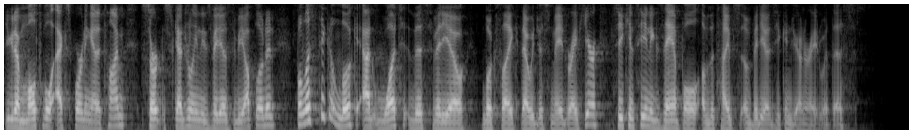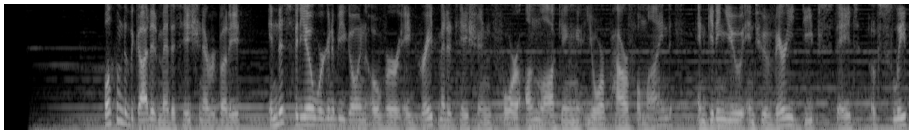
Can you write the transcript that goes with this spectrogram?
You could have multiple exporting at a time, start scheduling these videos to be uploaded. But let's take a look at what this video looks like that we just made right here so you can see an example of the types of videos you can generate with this. Welcome to the guided meditation, everybody. In this video, we're going to be going over a great meditation for unlocking your powerful mind and getting you into a very deep state of sleep,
